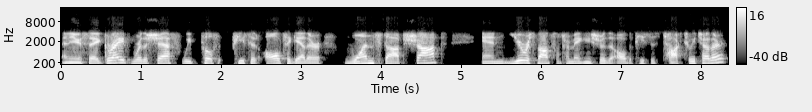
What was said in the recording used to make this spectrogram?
And you say, great, we're the chef. We pull, piece it all together, one stop shop, and you're responsible for making sure that all the pieces talk to each other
